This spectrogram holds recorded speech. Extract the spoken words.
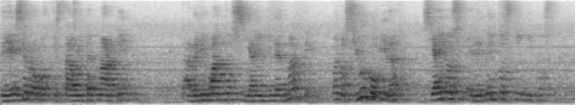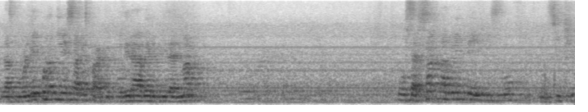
de ese robot que está ahorita en Marte, averiguando si hay vida en Marte. Bueno, si hubo vida, si hay los elementos químicos, las moléculas necesarias para que pudiera haber vida en Marte. Usa exactamente el mismo principio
